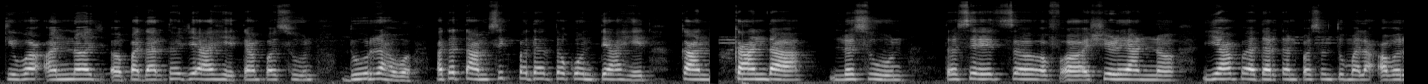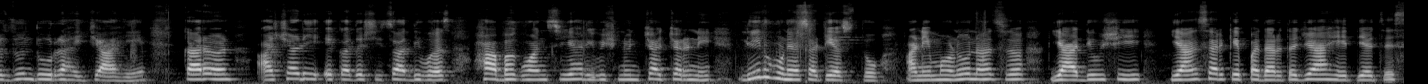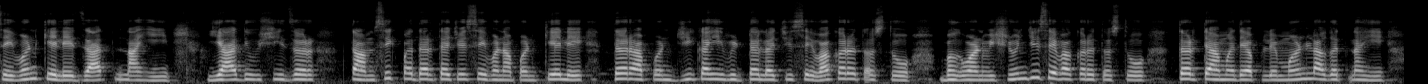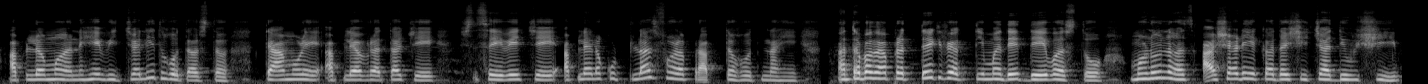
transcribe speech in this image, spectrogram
किंवा अन्न पदार्थ जे आहेत त्यापासून दूर राहावं. आता तामसिक पदार्थ कोणते आहेत? कां कांदा लसूण तसेच फ- शिळे अन्न या पदार्थांपासून तुम्हाला आवर्जून दूर राहायचे आहे. कारण आषाढी एकादशीचा दिवस हा भगवान श्रीहरी विष्णूंच्या चरणी लीन होण्यासाठी असतो. आणि म्हणूनच या दिवशी यांसारखे पदार्थ जे आहेत याचे सेवन केले जात नाही. या दिवशी जर तामसिक पदार्थाचे सेवन आपण केले तर आपण जी काही विठ्ठलाची सेवा करत असतो भगवान विष्णूंची सेवा करत असतो तर त्यामध्ये आपले मन लागत नाही आपलं मन हे विचलित होत असतं. त्यामुळे आपल्या व्रताचे सेवेचे आपल्याला कुठलंच फळ प्राप्त होत नाही. आता बघा प्रत्येक व्यक्तीमध्ये देव असतो. म्हणूनच आषाढी एकादशीच्या दिवशी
